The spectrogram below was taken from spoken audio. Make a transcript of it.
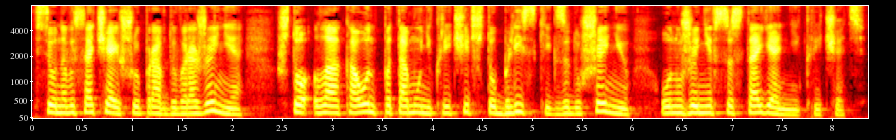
все на высочайшую правду выражения, что Лаокаон потому не кричит, что близкий к задушению он уже не в состоянии кричать.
